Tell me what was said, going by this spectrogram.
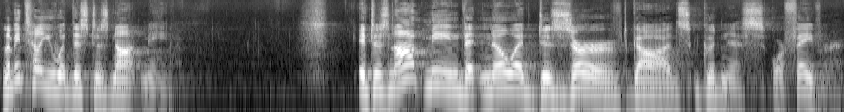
Let me tell you what this does not mean. It does not mean that Noah deserved God's goodness or favor.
